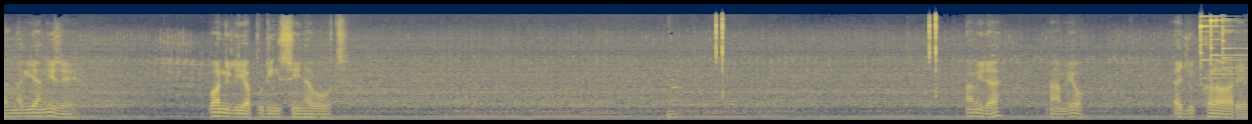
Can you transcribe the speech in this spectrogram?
Ez meg ilyen izé. Vanília puding színe volt. Nem ide? Nem, jó. Egy lukkal arrébb.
